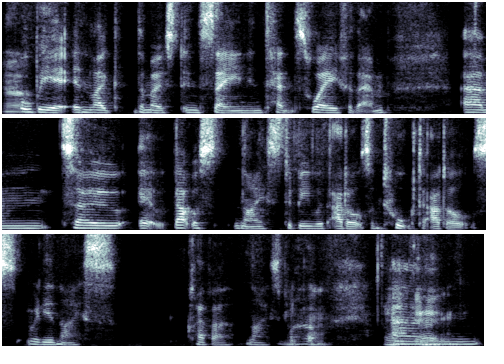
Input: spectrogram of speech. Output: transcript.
Yeah. albeit in like the most insane, intense way for them. Um, so it, that was nice to be with adults and talk to adults. Really nice, clever, nice people. Wow. Okay. Um,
